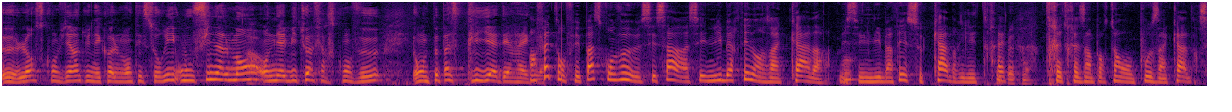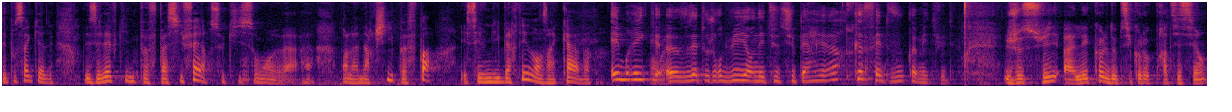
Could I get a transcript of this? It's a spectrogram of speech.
euh, lorsqu'on vient d'une école Montessori où finalement ah. on est habitué à faire ce qu'on veut et on ne peut pas se plier à des règles. En fait, on ne fait pas ce qu'on veut, c'est ça. C'est une liberté dans un cadre, mais mm. c'est une liberté. Ce cadre, il est très, très, très important. On pose un cadre. C'est pour ça qu'il y a des élèves qui ne peuvent pas s'y faire. Ceux qui sont euh, dans l'anarchie, ne peuvent pas. Et c'est une liberté dans un cadre. Émeric, euh, vous êtes aujourd'hui en études supérieures. Que faites-vous comme études? Je suis à l'école de psychologue praticien.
